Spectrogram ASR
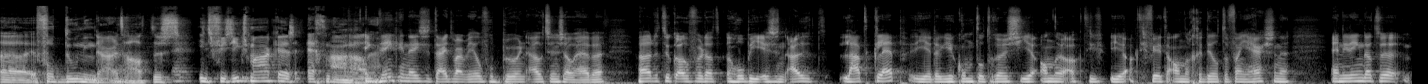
eh, voldoening daaruit haalt. Dus iets fysieks maken is echt een aanrader. Ik denk in deze tijd waar we heel veel burn-outs en zo hebben. We hadden het natuurlijk over dat een hobby is een uitlaatklep. Je, je komt tot rust, je, andere actief, je activeert een ander gedeelte van je hersenen. En ik denk dat we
